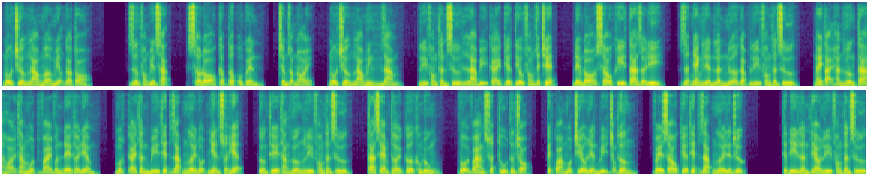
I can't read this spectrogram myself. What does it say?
Ngô trưởng lão mở miệng gào to. Dương phóng biến sắc, sau đó cấp tốc ô quyền, trầm giọng nói, ngô trưởng lão minh dám, lý phong thần sứ là bị cái kia tiêu phóng giết chết, đêm đó sau khi ta rời đi, rất nhanh liền lần nữa gặp lý phong thần sứ, ngay tại hắn hướng ta hỏi thăm một vài vấn đề thời điểm, một cái thần bí thiết giáp người đột nhiên xuất hiện, cường thế thẳng hướng lý phong thần sứ, ta xem thời cơ không đúng, vội vàng xuất thủ tương trọ kết quả một chiêu liền bị trọng thương, về sau kia thiết giáp người liền trực. Tiếp đi lần theo lý phong thần sứ,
